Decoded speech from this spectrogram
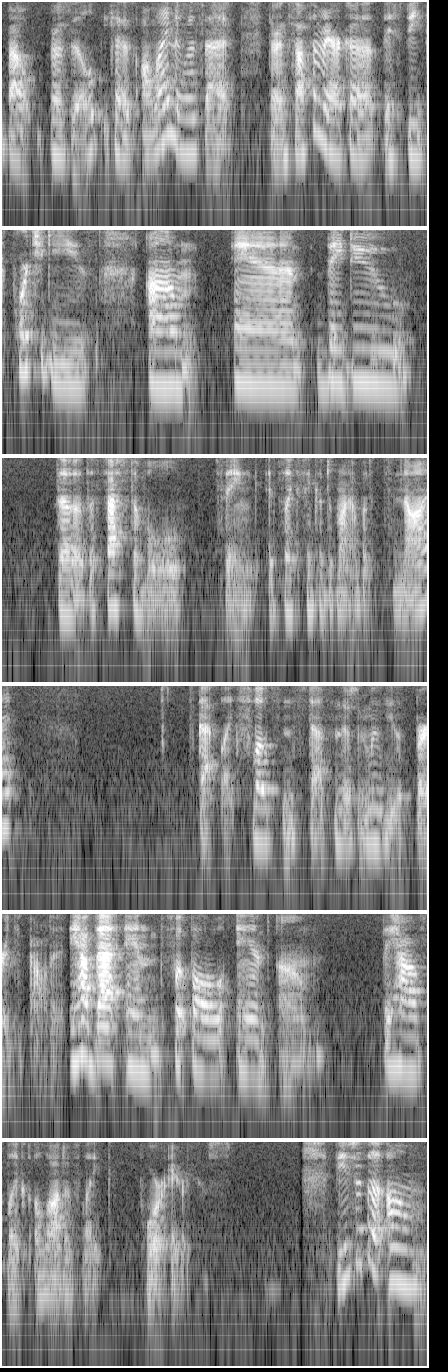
about, Brazil because all I know is that they're in South America, they speak Portuguese, um, and they do the, the festival thing. It's like Cinco de Mayo, but it's not. It's got like floats and stuff, and there's a movie with birds about it. They have that and football, and um, they have like a lot of like poor areas. These are the um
